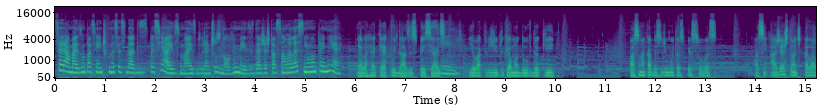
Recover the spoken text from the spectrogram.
será mais um paciente com necessidades especiais, mas durante os nove meses da gestação, ela é sim uma PNE. Ela requer cuidados especiais. Sim. E eu acredito que é uma dúvida que passa na cabeça de muitas pessoas. Assim, a gestante, ela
